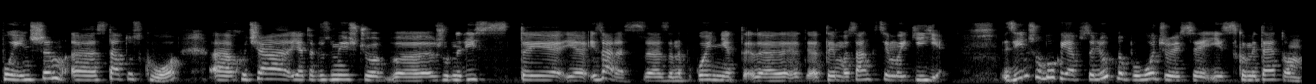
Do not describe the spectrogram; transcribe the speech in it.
по іншим е, статус-кво. Е, хоча я так розумію, що е, журналісти е, і зараз е, занепокоєні е, тими санкціями, які є. З іншого боку, я абсолютно погоджуюся із комітетом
